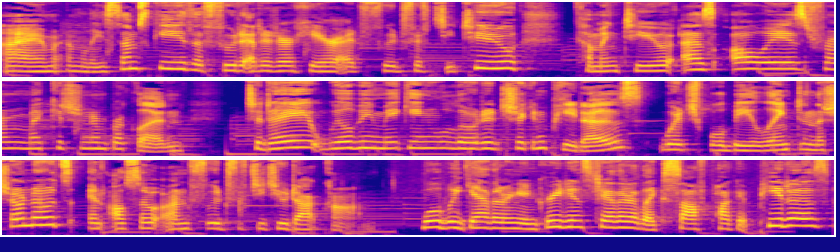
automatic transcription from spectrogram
I'm Emily Ziemski, the food editor here at Food 52, coming to you as always from my kitchen in Brooklyn. Today, we'll be making loaded chicken pitas, which will be linked in the show notes and also on food52.com. We'll be gathering ingredients together like soft pocket pitas,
